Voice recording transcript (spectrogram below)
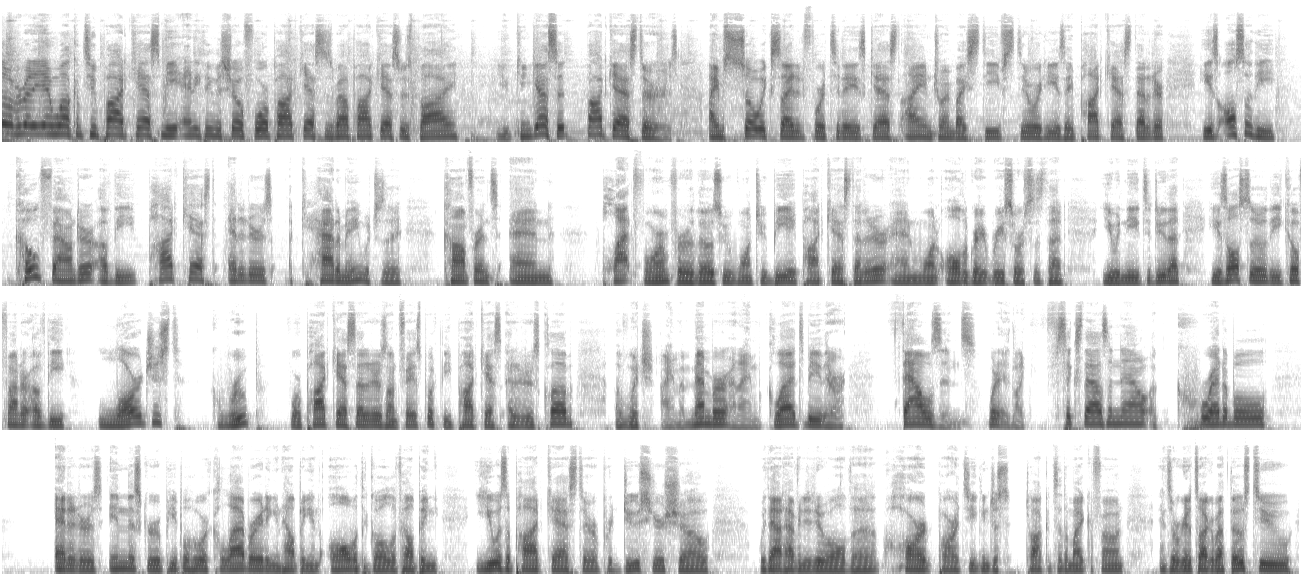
Hello, everybody, and welcome to Podcast Me Anything, the show for podcasters about podcasters by, you can guess it, podcasters. I'm so excited for today's guest. I am joined by Steve Stewart. He is a podcast editor. He is also the co founder of the Podcast Editors Academy, which is a conference and platform for those who want to be a podcast editor and want all the great resources that you would need to do that. He is also the co founder of the largest group for podcast editors on Facebook, the Podcast Editors Club, of which I am a member and I am glad to be. There are thousands, what like 6,000 now, incredible editors in this group, people who are collaborating and helping, and all with the goal of helping you as a podcaster produce your show without having to do all the hard parts. You can just talk into the microphone. And so we're going to talk about those two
